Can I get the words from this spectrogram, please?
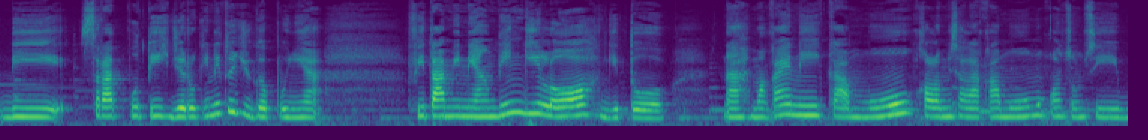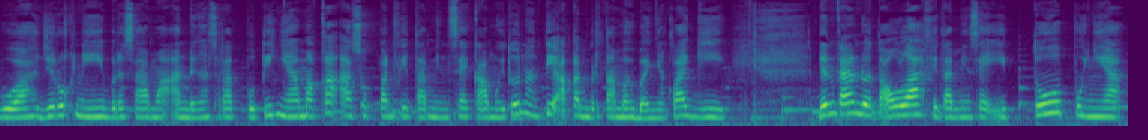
di serat putih jeruk ini tuh juga punya vitamin yang tinggi loh gitu. Nah, makanya nih kamu kalau misalnya kamu mengkonsumsi buah jeruk nih bersamaan dengan serat putihnya, maka asupan vitamin C kamu itu nanti akan bertambah banyak lagi. Dan kalian udah tau lah vitamin C itu punya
